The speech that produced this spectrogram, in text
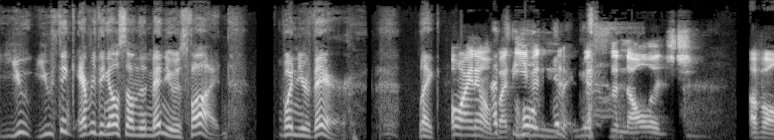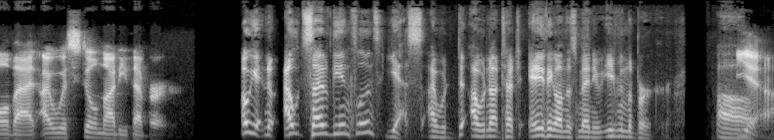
you you think everything else on the menu is fine when you're there. Like Oh, I know, but even gimmick. with the knowledge of all that, I would still not eat that burger. Oh yeah, no. Outside of the influence, yes, I would. I would not touch anything on this menu, even the burger. Uh, yeah,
